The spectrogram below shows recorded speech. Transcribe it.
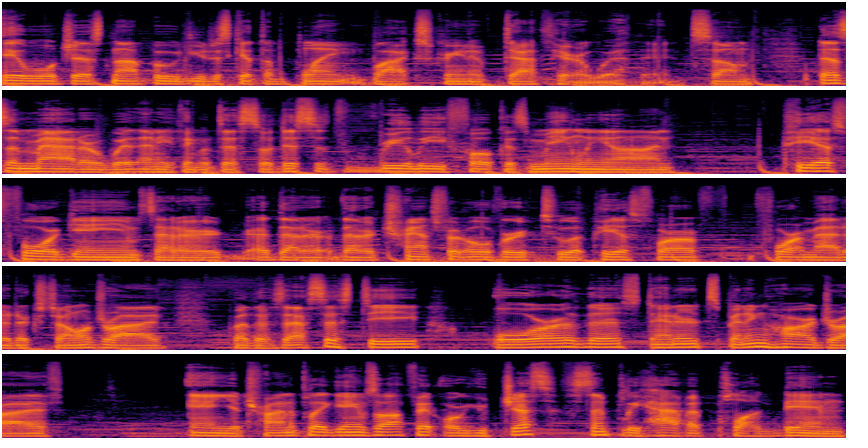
it will just not boot. You just get the blank black screen of death here with it. So doesn't matter with anything with this. So this is really focused mainly on PS4 games that are that are that are transferred over to a PS4 formatted external drive, whether it's SSD or the standard spinning hard drive, and you're trying to play games off it, or you just simply have it plugged in,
